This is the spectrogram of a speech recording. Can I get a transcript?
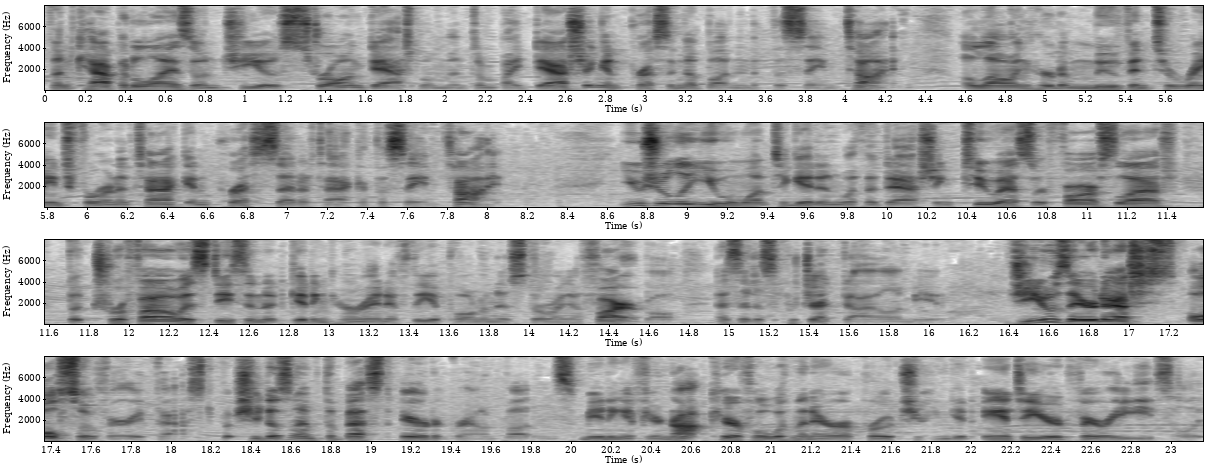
then capitalize on Gio's strong dash momentum by dashing and pressing a button at the same time, allowing her to move into range for an attack and press said attack at the same time. Usually you will want to get in with a dashing 2S or far slash, but Trovão is decent at getting her in if the opponent is throwing a fireball, as it is projectile immune. Gio's air dash is also very fast, but she doesn't have the best air to ground buttons, meaning if you're not careful with an air approach you can get anti-aired very easily.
